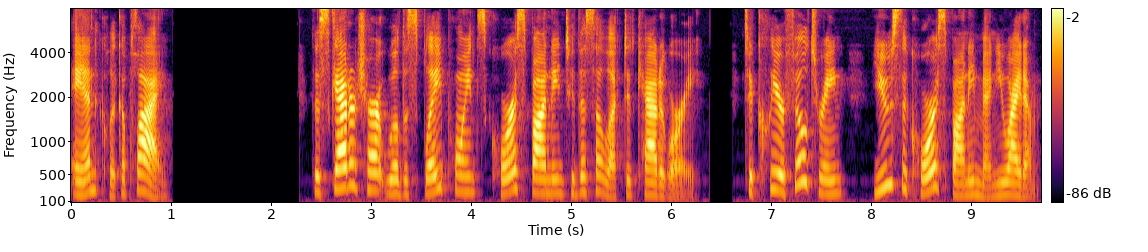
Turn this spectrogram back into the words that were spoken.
and click Apply. The scatter chart will display points corresponding to the selected category. To clear filtering, use the corresponding menu item.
